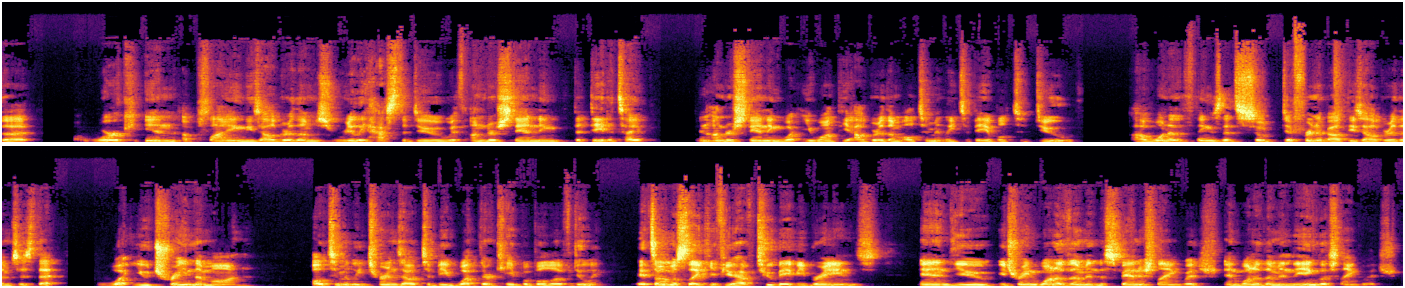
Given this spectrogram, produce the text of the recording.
the work in applying these algorithms really has to do with understanding the data type and understanding what you want the algorithm ultimately to be able to do. Uh, one of the things that's so different about these algorithms is that what you train them on ultimately turns out to be what they're capable of doing. It's almost like if you have two baby brains and you, you train one of them in the Spanish language and one of them in the English language,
